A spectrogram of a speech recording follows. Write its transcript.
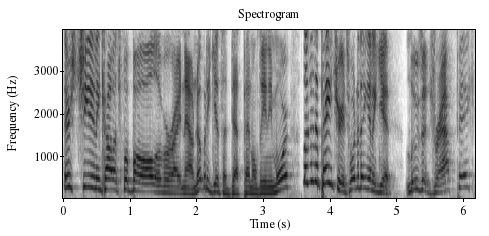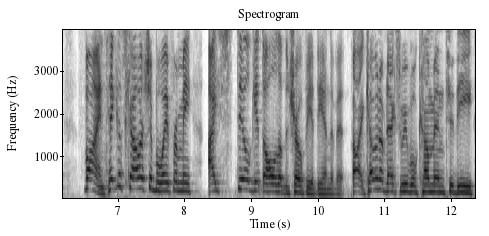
There's cheating in college football all over right now. Nobody gets a death penalty anymore. Look at the Patriots. What are they going to get? Lose a draft pick? Fine. Take a scholarship away from me. I still get to hold up the trophy at the end of it. All right, coming up next, we will come into the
